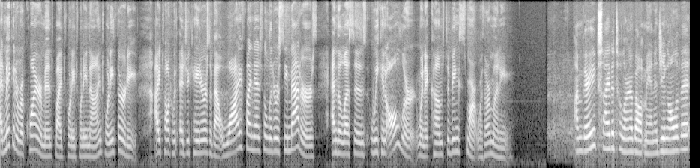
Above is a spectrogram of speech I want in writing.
and make it a requirement by 2029 2030. I talked with educators about why financial literacy matters and the lessons we can all learn when it comes to being smart with our money. I'm very excited to learn about managing all of it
